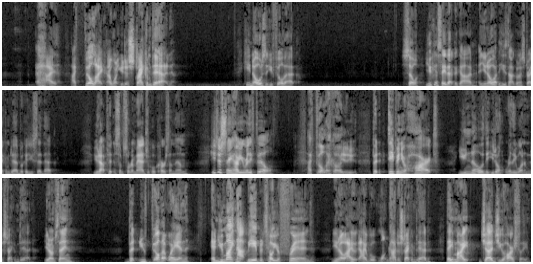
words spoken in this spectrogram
I, I feel like I want you to strike them dead. He knows that you feel that. So you can say that to God, and you know what? He's not going to strike them dead because you said that. You're not putting some sort of magical curse on them. You're just saying how you really feel. I feel like, oh, you, but deep in your heart, you know that you don't really want him to strike him dead. You know what I'm saying? But you feel that way, and, and you might not be able to tell your friend, you know, I, I want God to strike him dead. They might judge you harshly.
